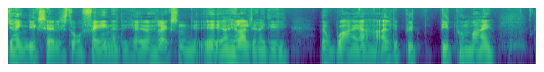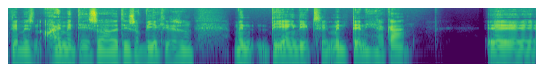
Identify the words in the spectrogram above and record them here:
jeg er egentlig ikke særlig stor fan af det her. Jeg er heller, ikke sådan, jeg er heller aldrig rigtig The Wire har aldrig byt, bit på mig. Det er med sådan, ej, men det er så, det er så virkelig, det er sådan. Men det er jeg egentlig ikke til. Men den her gang, øh,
